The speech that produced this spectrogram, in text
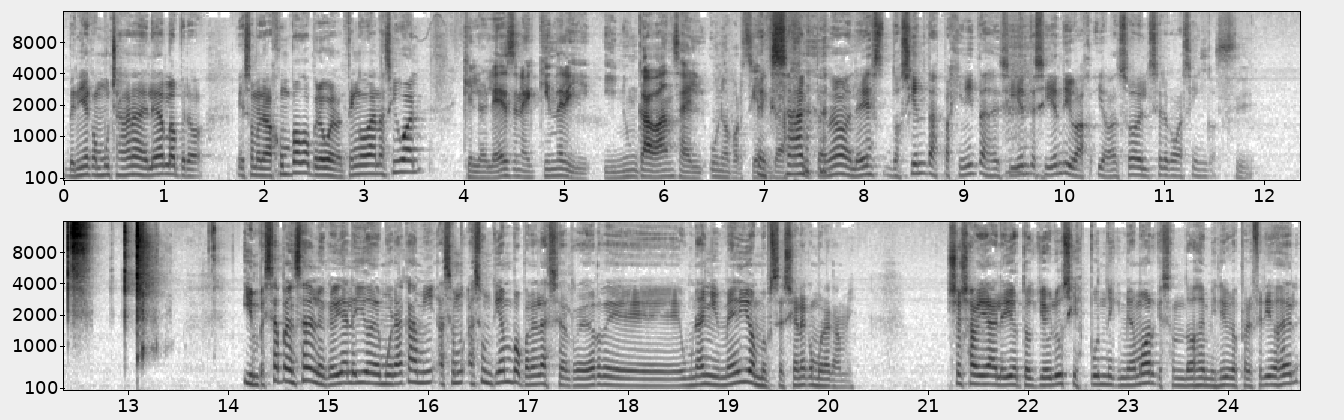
venía con muchas ganas de leerlo, pero eso me lo bajó un poco. Pero bueno, tengo ganas igual. Que lo lees en el Kindle y, y nunca avanza el 1%. Exacto, ¿no? Lees 200 paginitas del siguiente, siguiente y, y avanzó el 0,5. Sí. Y empecé a pensar en lo que había leído de Murakami. Hace, hace un tiempo, ponerle hace alrededor de un año y medio, me obsesioné con Murakami. Yo ya había leído Tokyo Blues y Sputnik, mi amor, que son dos de mis libros preferidos de él.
